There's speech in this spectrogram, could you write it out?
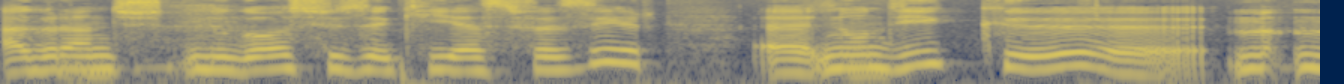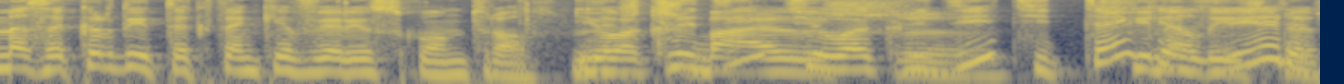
Há grandes negócios aqui a se fazer. Uh, não digo que. Uh, mas acredita que tem que haver esse controle. Eu acredito, eu acredito e tem que haver.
